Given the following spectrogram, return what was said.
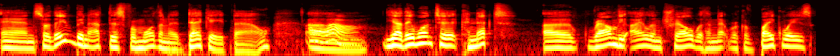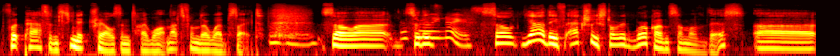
And so they've been at this for more than a decade now. Oh, wow. Um, yeah, they want to connect uh, round the island trail with a network of bikeways, footpaths, and scenic trails in Taiwan. That's from their website. So, uh, Mm-hmm. That's so really nice. So yeah, they've actually started work on some of this, uh,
